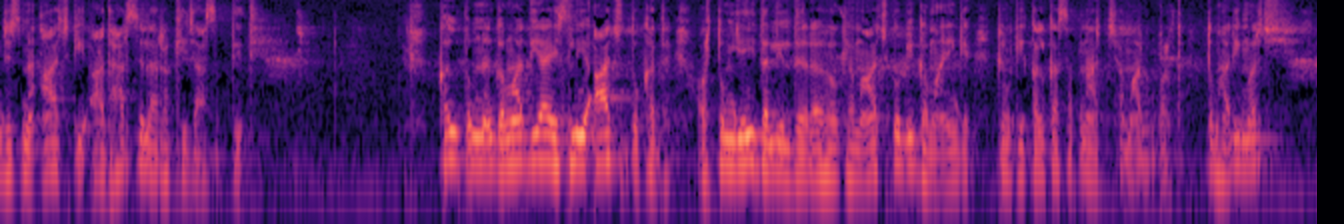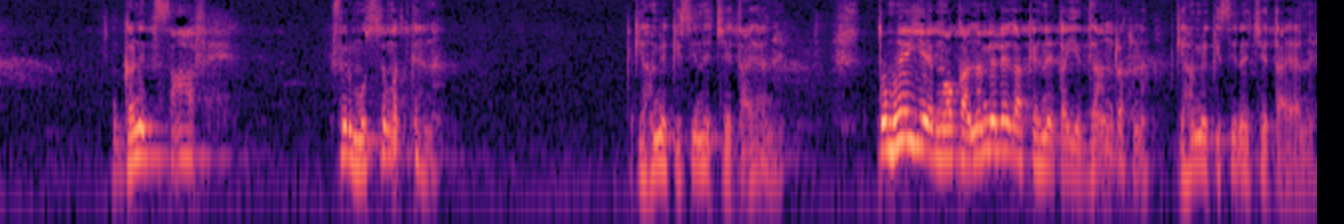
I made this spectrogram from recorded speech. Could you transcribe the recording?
जिसमें आज की आधारशिला रखी जा सकती थी। कल तुमने गंवा दिया, इसलिए आज दुखद है, और तुम यही दलील दे रहे हो कि हम आज को भी गंवाएँगे, क्योंकि कल का सपना अच्छा मालूम पड़ता तुम्हारी मर्ज़ी। गणित साफ़ है। फिर मुझसे मत कहना कि हमें किसी ने चेताया नहीं। तुम्हें यह मौका न मिलेगा कहने का यह ध्यान रखना कि हमें किसी ने चेताया नहीं।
